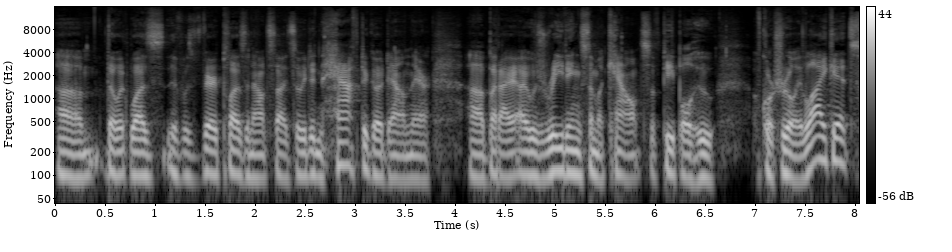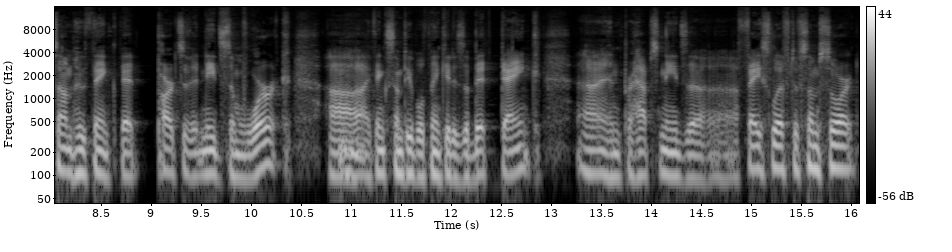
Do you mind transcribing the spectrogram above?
um, though it was it was very pleasant outside, so we didn't have to go down there. Uh, but I, I was reading some accounts of people who of course, really like it. Some who think that parts of it need some work. Uh, mm. I think some people think it is a bit dank uh, and perhaps needs a, a, facelift of some sort.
